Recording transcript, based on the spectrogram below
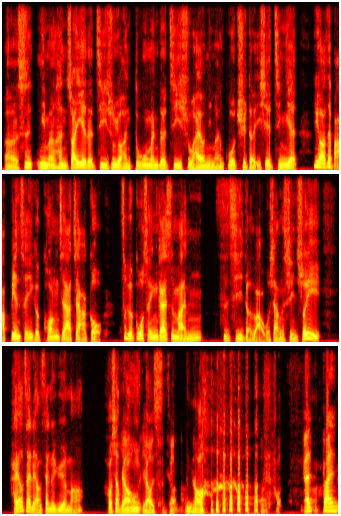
呃是你们很专业的技术，有很独门的技术，还有你们过去的一些经验，又要再把它变成一个框架架构，这个过程应该是蛮刺激的啦，我相信。所以还要再两三个月吗？好想要要的，你好，好。肝肝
